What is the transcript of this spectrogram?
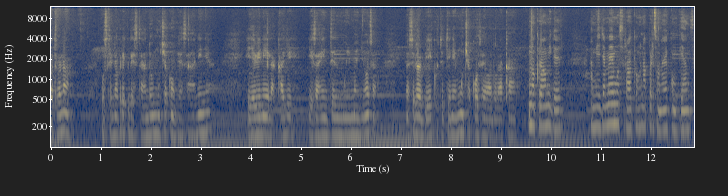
Patrona, ¿usted no cree que le está dando mucha confianza a la niña? Ella viene de la calle y esa gente es muy mañosa. No se le olvide que usted tiene mucha cosa de valor acá. No creo, Miguel. A mí ella me ha demostrado que es una persona de confianza.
